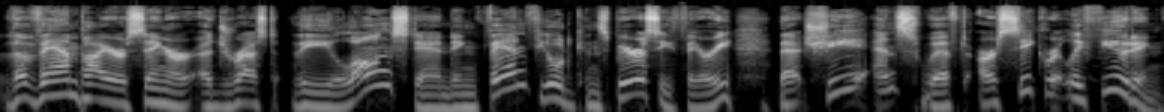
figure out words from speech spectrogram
The vampire singer addressed the long standing fan fueled conspiracy theory that she and Swift are secretly feuding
